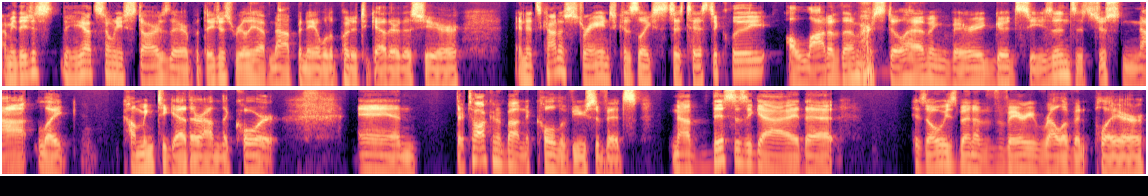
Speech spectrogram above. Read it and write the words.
I mean, they just they got so many stars there, but they just really have not been able to put it together this year. And it's kind of strange because, like, statistically, a lot of them are still having very good seasons. It's just not like coming together on the court. And they're talking about Nikola Vucevic. Now, this is a guy that has always been a very relevant player,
